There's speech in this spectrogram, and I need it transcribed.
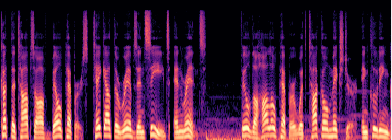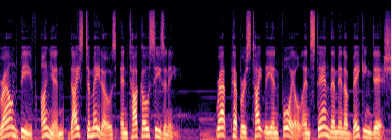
Cut the tops off bell peppers, take out the ribs and seeds, and rinse. Fill the hollow pepper with taco mixture, including ground beef, onion, diced tomatoes, and taco seasoning. Wrap peppers tightly in foil and stand them in a baking dish.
